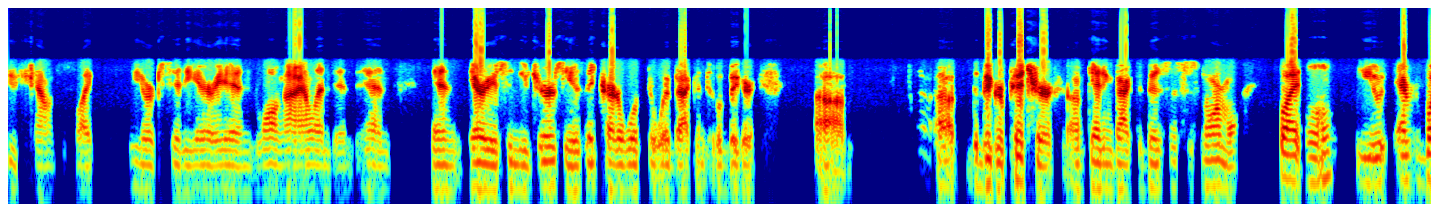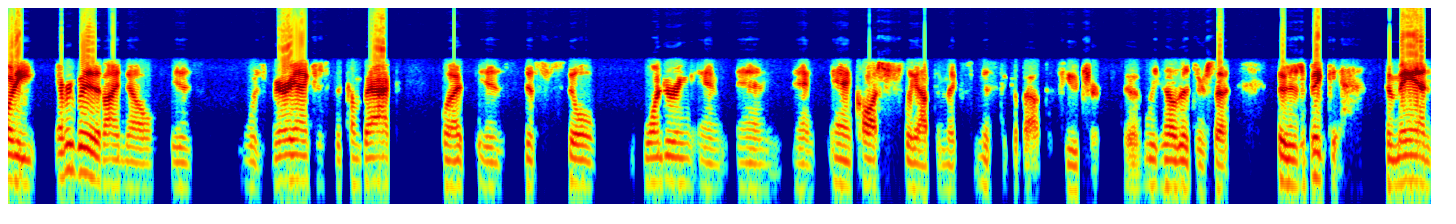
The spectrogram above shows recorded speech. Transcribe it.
huge challenges like New York City area and Long Island and and and areas in New Jersey as they try to work their way back into a bigger uh, uh, the bigger picture of getting back to business as normal. But mm-hmm. you everybody everybody that I know is was very anxious to come back, but is just still wondering and and and, and cautiously optimistic about the future. Uh, we know that there's a there's a big demand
